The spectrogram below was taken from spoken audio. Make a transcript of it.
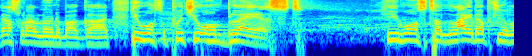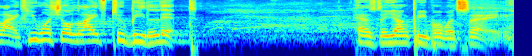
That's what I've learned about God. He wants to put you on blast. He wants to light up your life. He wants your life to be lit, as the young people would say.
